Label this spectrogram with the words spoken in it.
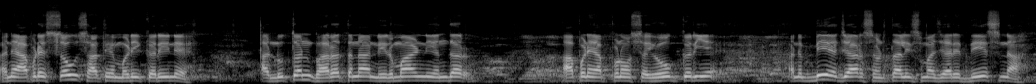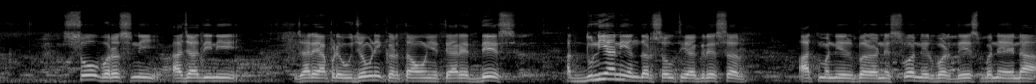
અને આપણે સૌ સાથે મળી કરીને આ નૂતન ભારતના નિર્માણની અંદર આપણે આપણો સહયોગ કરીએ અને બે હજાર સડતાલીસમાં જ્યારે દેશના સો વર્ષની આઝાદીની જ્યારે આપણે ઉજવણી કરતા હોઈએ ત્યારે દેશ આ દુનિયાની અંદર સૌથી અગ્રેસર, આત્મનિર્ભર અને સ્વનિર્ભર દેશ બને એના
